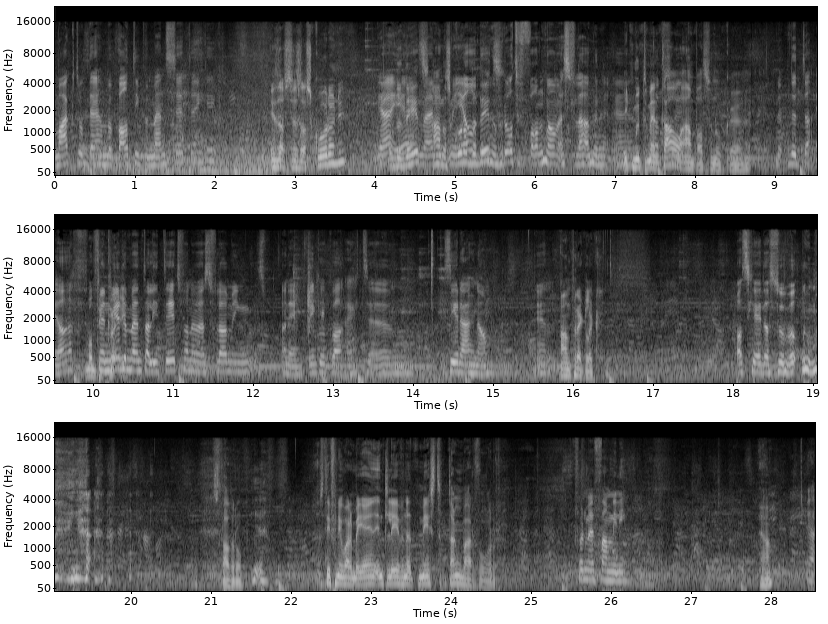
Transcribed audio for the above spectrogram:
maakt ook dat je een bepaald type mens bent, denk ik. Is dat, is dat scoren nu? Ja, op de date? ik ben Ah, een grote fan van West-Vlaanderen. Ik moet de mentaal Absoluut. aanpassen ook. eh. De, ja, ik Want vind ik- meer de mentaliteit van een West-Vlaming, ah nee, denk ik wel echt ehm, zeer aangenaam. Ja. Aantrekkelijk. Als jij dat zo wilt noemen, ja. Staat erop. Ja. Stefanie, waar ben jij in het leven het meest dankbaar voor? Voor mijn familie. Ja? Ja.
